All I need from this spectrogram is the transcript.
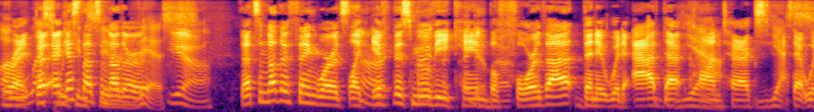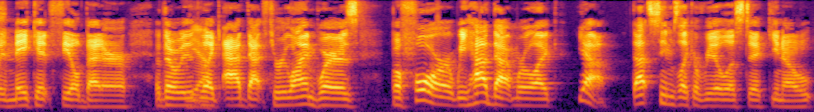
Right, but I guess that's another- This. yeah, That's another thing where it's like if this movie I- I came get that. before that, then it would add that Yeah. context Yes. that would make it feel better. That would Yeah. like add that through line. Whereas before we had that and we're like, yeah, that seems like a realistic, you know,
